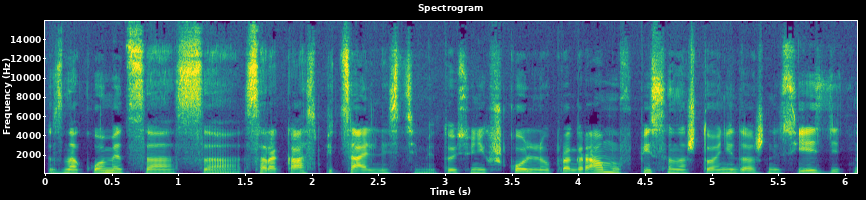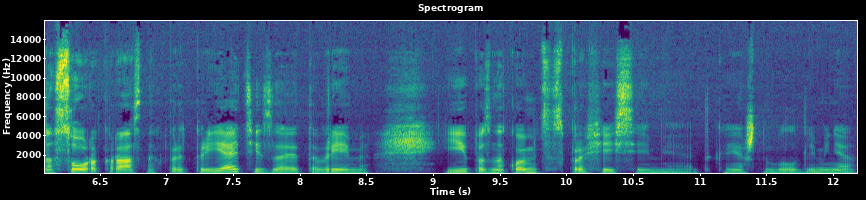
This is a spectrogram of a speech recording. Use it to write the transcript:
знакомятся с 40 специальностями. То есть у них в школьную программу вписано, что они должны съездить на 40 разных предприятий за это время и познакомиться с профессиями. Это, конечно, было для меня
